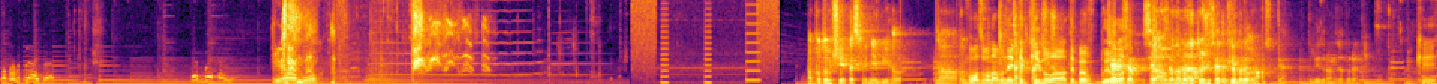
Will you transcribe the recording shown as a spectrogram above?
Поправляйте. Де двері? Прямо. А потім ще якась херня бігала. На... Вот вона мене Так, підкинула, а тебе вбила. Сері, заб- Сері, вона забери мене дрон, теж Сері, забери підкинула. дрон собі. Тобі дрон забери. Окей.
